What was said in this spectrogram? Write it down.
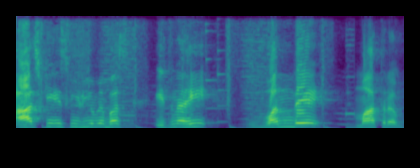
आज के इस वीडियो में बस इतना ही। वंदे मातरम।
